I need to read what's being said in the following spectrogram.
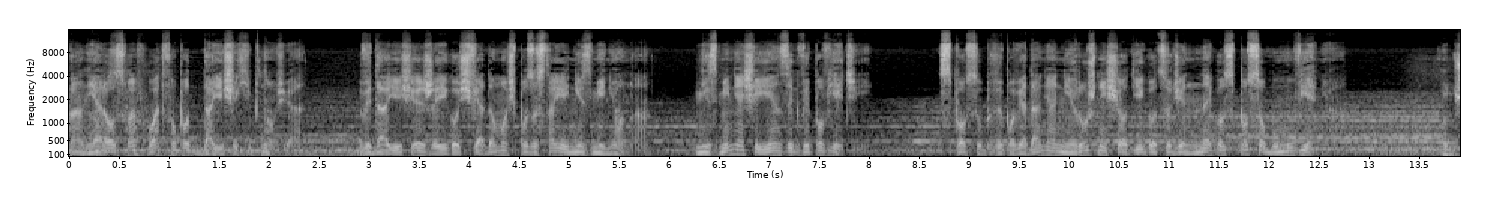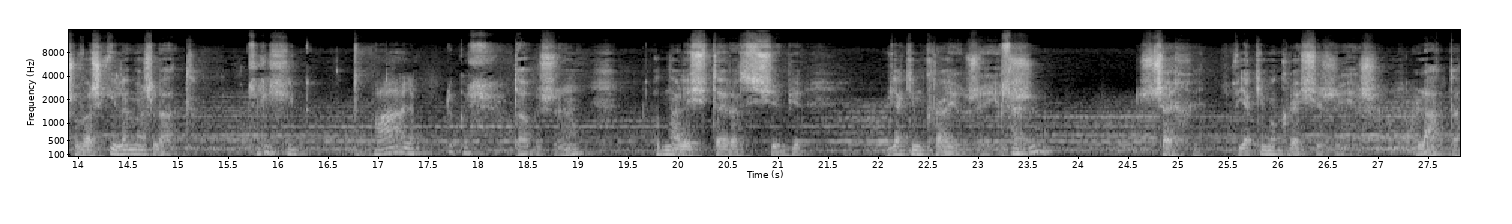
Pan Jarosław łatwo poddaje się hipnozie. Wydaje się, że jego świadomość pozostaje niezmieniona. Nie zmienia się język wypowiedzi. Sposób wypowiadania nie różni się od jego codziennego sposobu mówienia. Odczuwasz, ile masz lat? 32, ale jakoś Dobrze. Odnaleźć teraz siebie. W jakim kraju żyjesz? Czechy. Czechy. W jakim okresie żyjesz? Lata.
